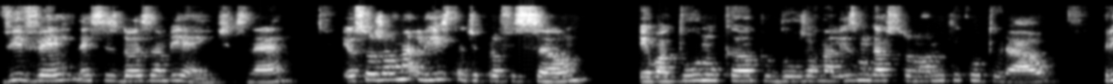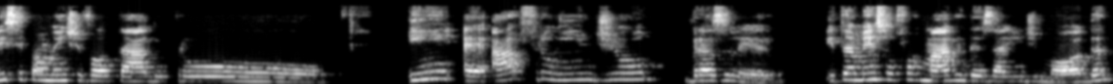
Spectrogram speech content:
viver nesses dois ambientes, né? Eu sou jornalista de profissão, eu atuo no campo do jornalismo gastronômico e cultural, principalmente voltado para o é, afro-índio brasileiro. E também sou formada em design de moda.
